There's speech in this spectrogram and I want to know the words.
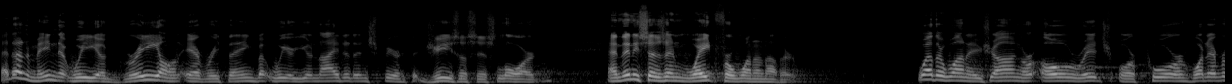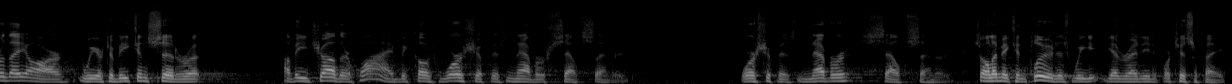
That doesn't mean that we agree on everything, but we are united in spirit, that Jesus is Lord. And then he says, and wait for one another. Whether one is young or old, rich or poor, whatever they are, we are to be considerate of each other. Why? Because worship is never self centered. Worship is never self centered. So let me conclude as we get ready to participate.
